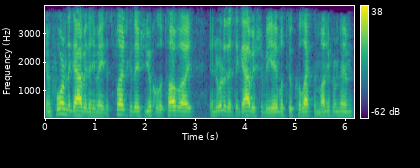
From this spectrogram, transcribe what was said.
inform the gabbai that he made this pledge, in order that the gabbai should be able to collect the money from him.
